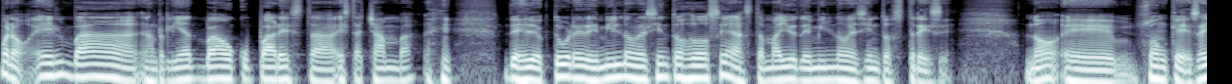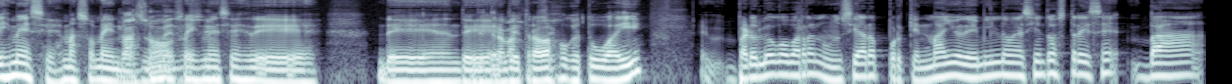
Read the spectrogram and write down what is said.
bueno, él va, en realidad va a ocupar esta, esta chamba desde octubre de 1912 hasta mayo de 1913, ¿no? Eh, son, ¿qué? Seis meses más o menos, ¿no? Seis meses de, de, trabajo, que tuvo ahí. Pero luego va a renunciar porque en mayo de 1913 va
